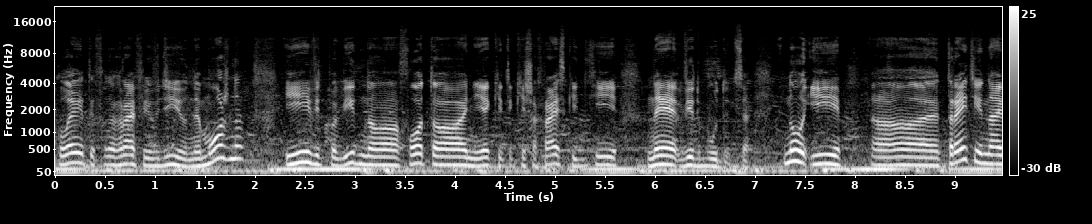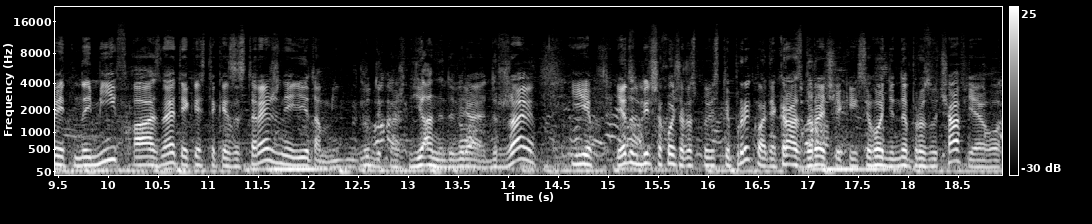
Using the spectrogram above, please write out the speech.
вклеїти фотографію в дію не можна, і відповідно фото ніякі такі шахрайські дії не відбудуться. Ну і е, третій, навіть не міф, а знаєте, якесь таке застереження. Є там люди кажуть, я не довіряю державі. І я тут більше хочу розповісти приклад, якраз до речі, який сьогодні не прозвучав. Я його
